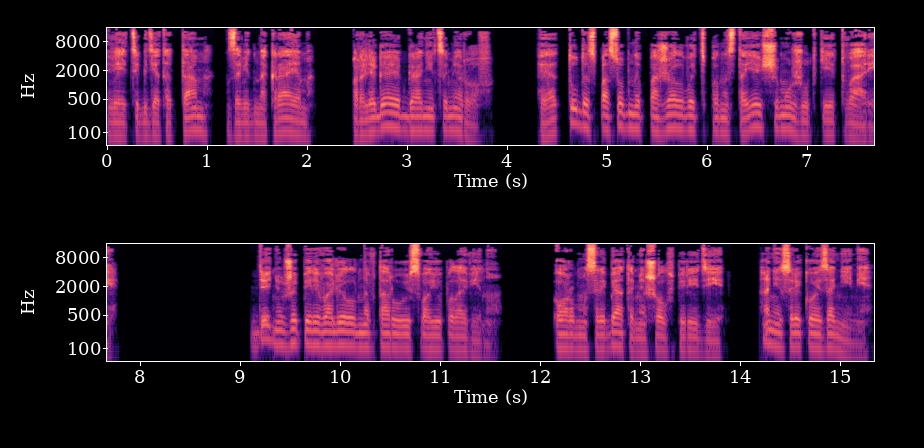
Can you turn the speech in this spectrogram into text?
Ведь где-то там, за виднокраем, пролегает граница миров, и оттуда способны пожаловать по-настоящему жуткие твари. День уже перевалил на вторую свою половину. Орм с ребятами шел впереди, а не с рекой за ними.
